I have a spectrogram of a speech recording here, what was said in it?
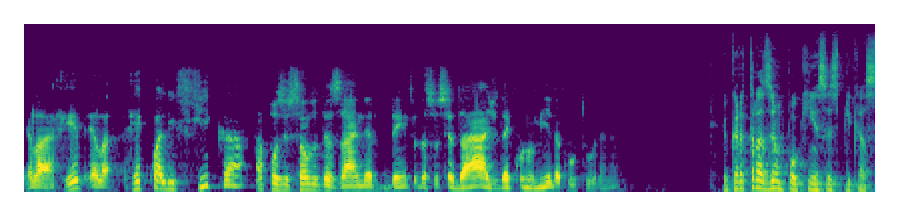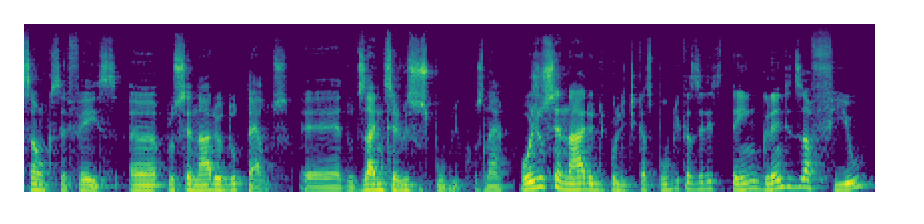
ela, re, ela requalifica a posição do designer dentro da sociedade, da economia e da cultura. Né? Eu quero trazer um pouquinho essa explicação que você fez uh, ah, para o cenário do Telos, é, do design de serviços públicos. Né? Hoje o cenário de políticas públicas ele tem um grande desafio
